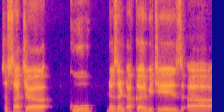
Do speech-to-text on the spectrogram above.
So such a coup doesn't occur which is uh,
